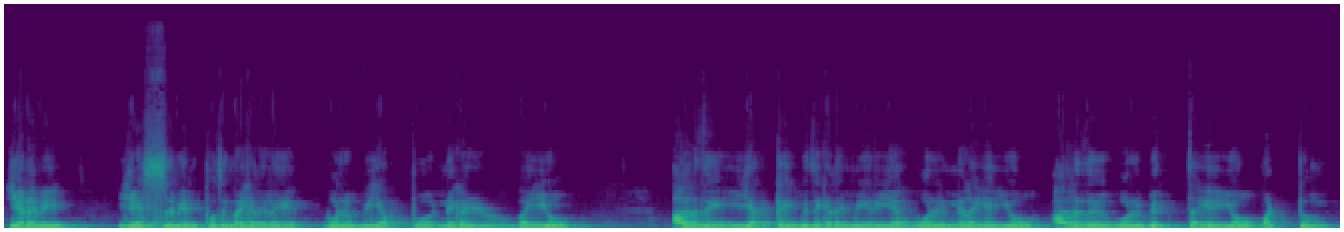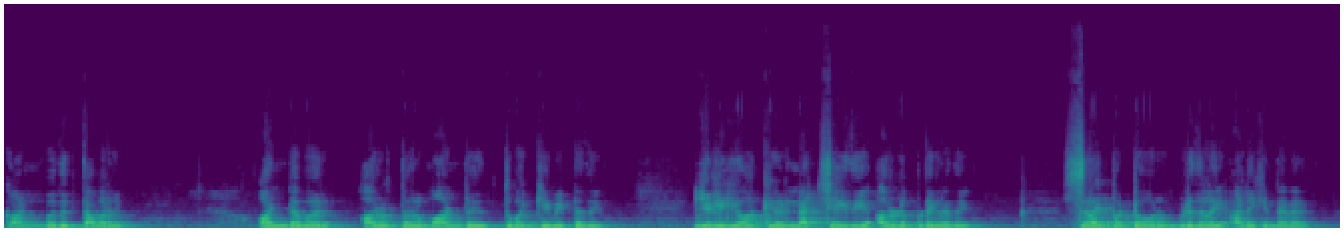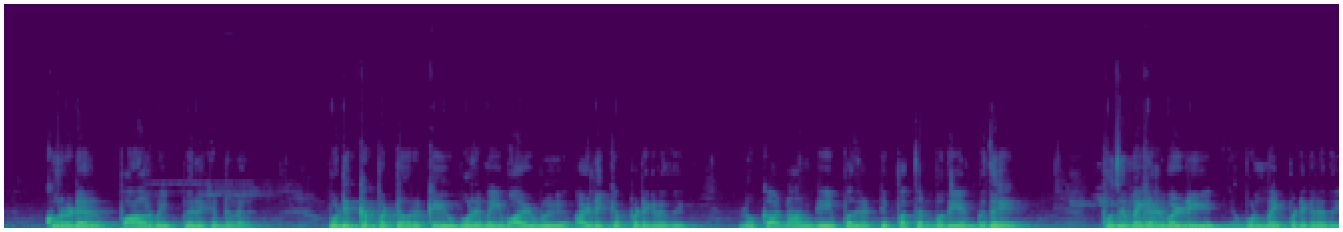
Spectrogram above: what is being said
எனவே இயேசுவின் புதுமைகளிலே ஒரு வியப்பு நிகழ்வையோ அல்லது இயற்கை விதிகளை மீறிய ஒரு நிலையையோ அல்லது ஒரு வித்தையையோ மட்டும் காண்பது தவறு. ஆண்டவர் அருள்தரும் ஆண்டு துவக்கிவிட்டது. எளியோர்க்கு நற்செய்தி அருளப்படுகிறது. சிறைப்பட்டோர் விடுதலை அடைகின்றனர். குருடர் பார்வை பெறுகின்றனர். ஒடுக்கப்பட்டோருக்கு உரிமை வாழ்வு அளிக்கப்படுகிறது. லூக்கா நான்கு பதினெட்டு பத்தொன்பது என்பது புதுமைகள் வழி உண்மைப்படுகிறது.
